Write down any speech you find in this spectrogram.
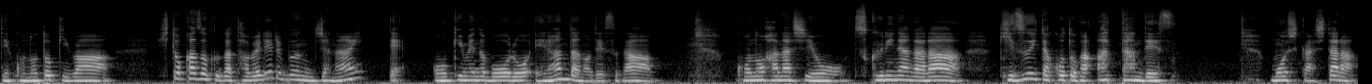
でこの時は一家族が食べれる分じゃないって大きめのボールを選んだのですがこの話を作りながら気づいたことがあったんです。もしかしたら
